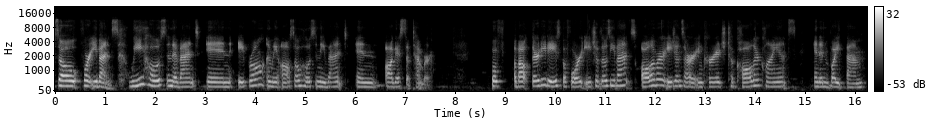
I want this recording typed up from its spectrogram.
So for events, we host an event in April and we also host an event in August, September. Bef- about 30 days before each of those events, all of our agents are encouraged to call their clients and invite them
